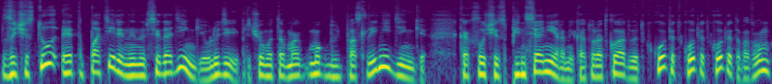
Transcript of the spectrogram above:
зачастую это потерянные навсегда деньги у людей. Причем это могут быть последние деньги, как в случае с пенсионерами, которые откладывают, копят, копят, копят, а потом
